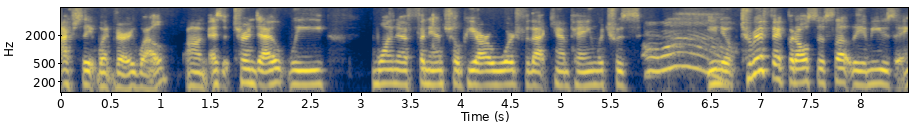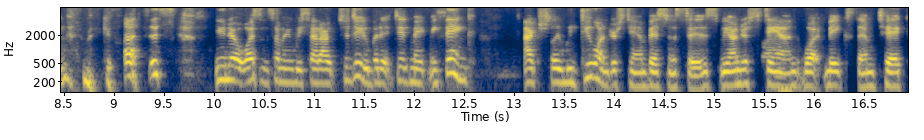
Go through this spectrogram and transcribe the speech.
actually it went very well um, as it turned out we won a financial PR award for that campaign, which was, oh, wow. you know, terrific, but also slightly amusing because, you know, it wasn't something we set out to do, but it did make me think actually, we do understand businesses. We understand wow. what makes them tick.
